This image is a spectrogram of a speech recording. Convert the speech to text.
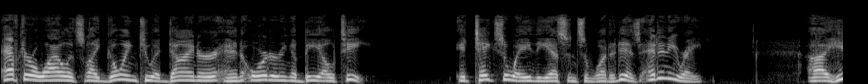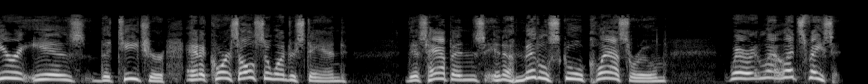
after a while, it's like going to a diner and ordering a BLT. It takes away the essence of what it is. At any rate, uh, here is the teacher. And of course, also understand this happens in a middle school classroom where, let's face it,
